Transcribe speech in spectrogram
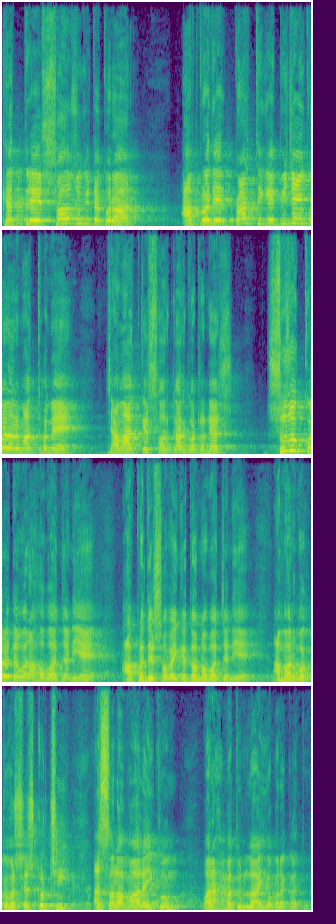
ক্ষেত্রে সহযোগিতা করার, আপনাদের প্রার্থীকে বিজয়ী করার মাধ্যমে জামাতকে সরকার গঠনের সুযোগ করে দেওয়ার আহ্বান জানিয়ে আপনাদের সবাইকে ধন্যবাদ জানিয়ে আমার বক্তব্য শেষ করছি। আসসালামু আলাইকুম ওরহমতুল্লাহ বারাকাতুহ।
